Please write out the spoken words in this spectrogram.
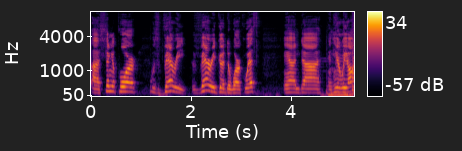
Uh, Singapore, was very, very good to work with. And, uh, and here we are.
